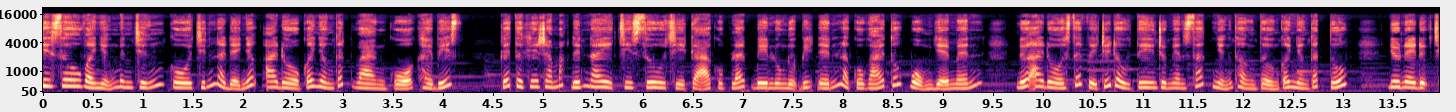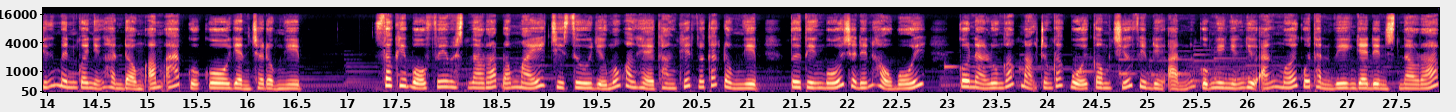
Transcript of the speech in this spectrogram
Jisoo và những minh chứng cô chính là đệ nhất idol có nhân cách vàng của K-pop. Kể từ khi ra mắt đến nay, Jisoo, chị cả của Blackpink luôn được biết đến là cô gái tốt bụng, dễ mến. Nữ idol xếp vị trí đầu tiên trong danh sách những thần tượng có nhân cách tốt. Điều này được chứng minh qua những hành động ấm áp của cô dành cho đồng nghiệp. Sau khi bộ phim Snowdrop đóng máy, Jisoo giữ mối quan hệ khăng khít với các đồng nghiệp, từ tiền bối cho đến hậu bối. Cô nàng luôn góp mặt trong các buổi công chiếu phim điện ảnh cũng như những dự án mới của thành viên gia đình Snowdrop.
